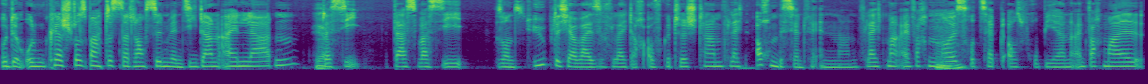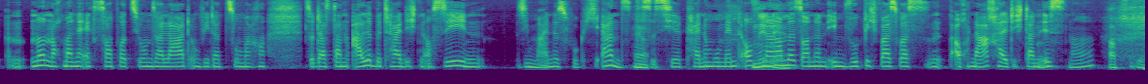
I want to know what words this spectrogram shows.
Und im Umkehrschluss macht es dann auch Sinn, wenn Sie dann einladen, Ja. dass Sie das, was Sie sonst üblicherweise vielleicht auch aufgetischt haben, vielleicht auch ein bisschen verändern. Vielleicht mal einfach ein neues Rezept ausprobieren, einfach mal ne, noch mal eine extra Portion Salat irgendwie dazu machen, sodass dann alle Beteiligten auch sehen, Sie meinen es wirklich ernst. Das Ja. ist hier keine Momentaufnahme, Nee, nee. sondern eben wirklich was, was auch nachhaltig dann ist. Ne? Absolut.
